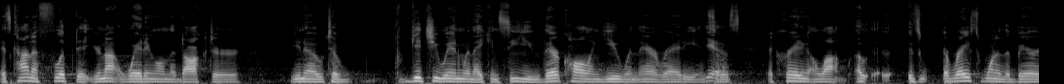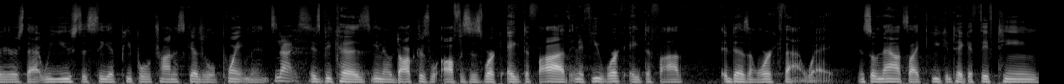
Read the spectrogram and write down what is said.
it's kind of flipped it. You're not waiting on the doctor, you know, to get you in when they can see you. They're calling you when they're ready, and so it's creating a lot. Uh, it's erased one of the barriers that we used to see of people trying to schedule appointments. Nice. Is because you know doctors' offices work eight to five, and if you work eight to five, it doesn't work that way. And so now it's like you can take a 15,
